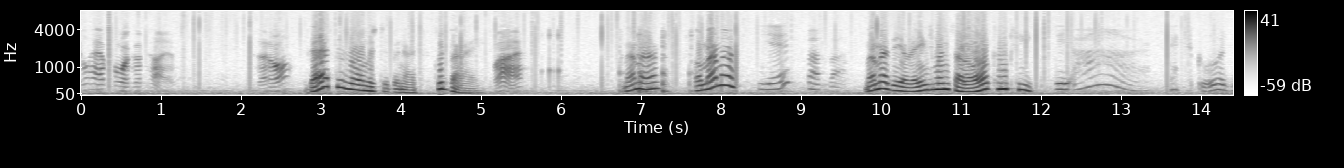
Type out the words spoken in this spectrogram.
It'll have four good tires. Is that all? That is all, Mr. Bernard. Goodbye. Bye. Mama. Oh, Mama. Yes, Papa. Mama, the arrangements are all complete. They are. That's good.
